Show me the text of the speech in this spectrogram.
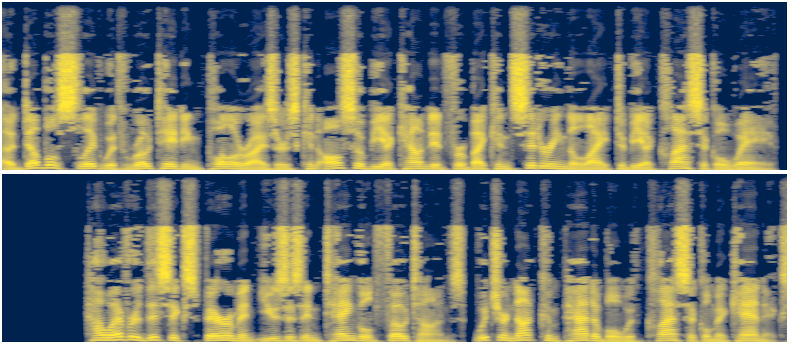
A double slit with rotating polarizers can also be accounted for by considering the light to be a classical wave. However this experiment uses entangled photons, which are not compatible with classical mechanics.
